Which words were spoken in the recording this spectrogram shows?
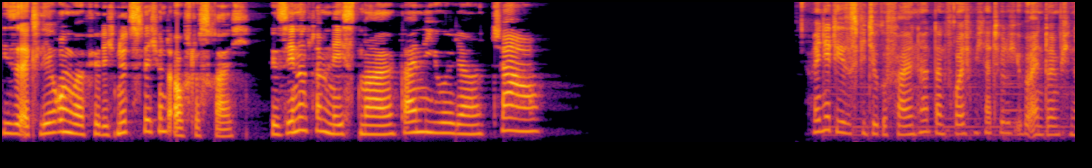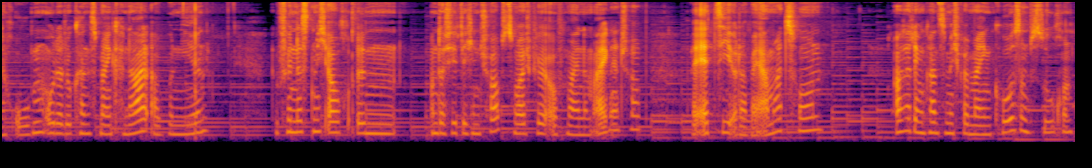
diese Erklärung war für dich nützlich und aufschlussreich. Wir sehen uns beim nächsten Mal. Deine Julia. Ciao. Wenn dir dieses Video gefallen hat, dann freue ich mich natürlich über ein Däumchen nach oben oder du kannst meinen Kanal abonnieren. Du findest mich auch in unterschiedlichen Shops, zum Beispiel auf meinem eigenen Shop, bei Etsy oder bei Amazon. Außerdem kannst du mich bei meinen Kursen besuchen.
